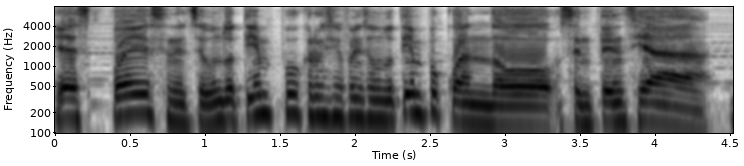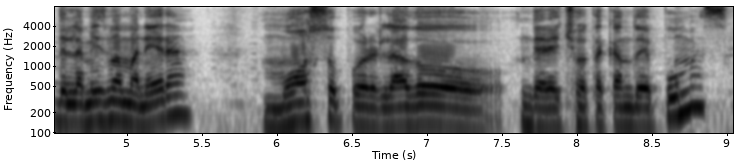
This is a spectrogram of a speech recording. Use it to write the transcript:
Ya después, en el segundo tiempo, creo que sí fue en el segundo tiempo, cuando sentencia de la misma manera, Mozo por el lado derecho atacando de Pumas,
